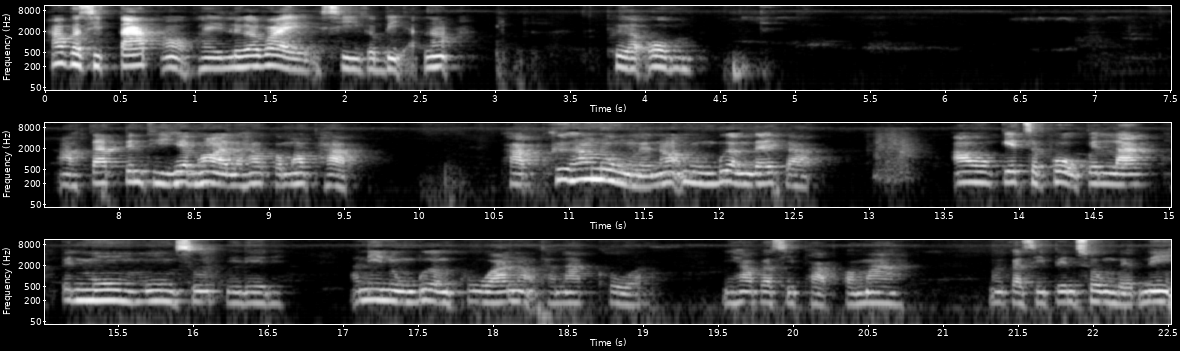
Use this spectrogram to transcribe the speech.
เฮาก็สิตัดออกให้เลือไว้สีกระเบียดเนาะ เผื่ออมอ่าตัดเป็นทีเรียบร้อยแล้วเฮาก็มาพับพับคือเฮานุ่งแหละเนาะนุ่งเบื้องได้กะเอาเกตสะโพกเป็นลัก เป็นมุมมุมสุดนี่เด้นี่อันนี้หนุ่งเบื้องครัวเนาะถนัดครัว นี่เฮากะสิพับเข้ามา มันกะสิเป็นทรงแบบนี้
